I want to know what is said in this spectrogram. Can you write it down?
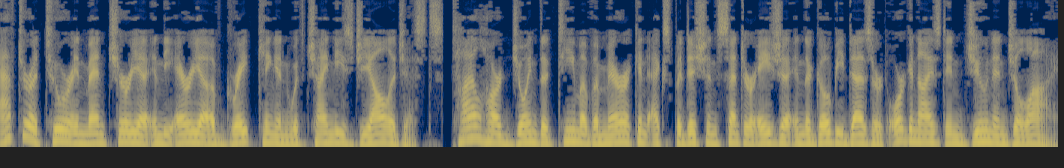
After a tour in Manchuria in the area of Great Khingan with Chinese geologists, Teilhard joined the team of American Expedition Center Asia in the Gobi Desert organized in June and July,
